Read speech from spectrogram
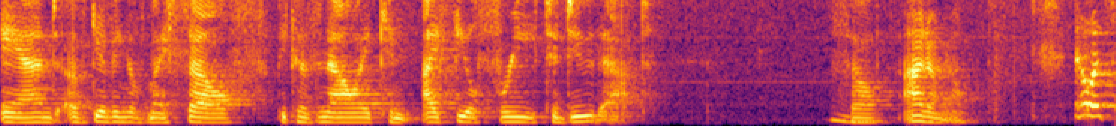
and of giving of myself because now i can i feel free to do that. So i don't know. Now it's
